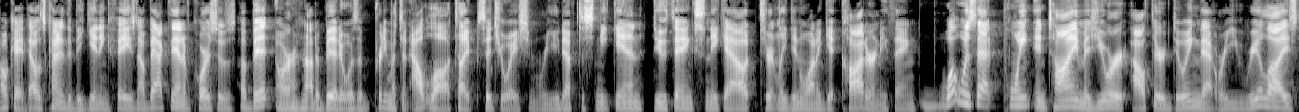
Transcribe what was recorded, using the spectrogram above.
Okay, that was kind of the beginning phase. Now, back then, of course, it was a bit, or not a bit, it was a pretty much an outlaw type situation where you'd have to sneak in, do things, sneak out. Certainly didn't want to get caught or anything. What was that point in time as you were out there doing that where you realized,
